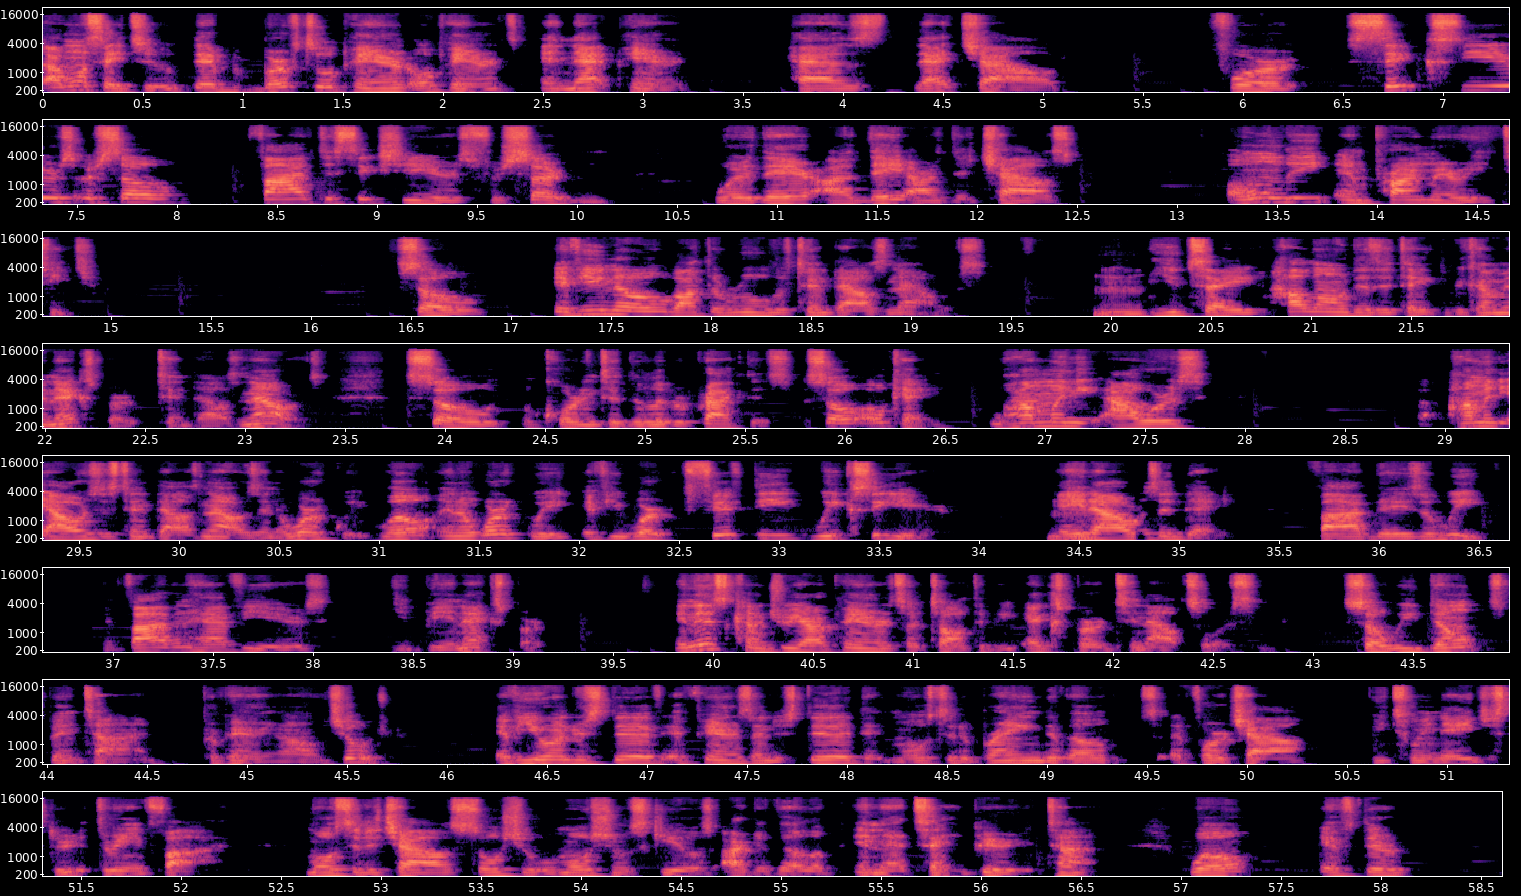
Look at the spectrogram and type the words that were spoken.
I won't say two, they're birthed to a parent or parents, and that parent has that child for six years or so, five to six years for certain, where they are they are the child's only and primary teacher. So if you know about the rule of 10,000 hours, mm-hmm. you'd say, how long does it take to become an expert? 10,000 hours. So according to deliberate practice. So, okay, well, how many hours how many hours is 10,000 hours in a work week? Well, in a work week, if you work 50 weeks a year, mm-hmm. eight hours a day, five days a week, in five and a half years, you'd be an expert. In this country, our parents are taught to be experts in outsourcing. So we don't spend time preparing our own children. If you understood, if parents understood that most of the brain develops for a child between ages three, three and five, most of the child's social emotional skills are developed in that same period of time. Well, if they're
